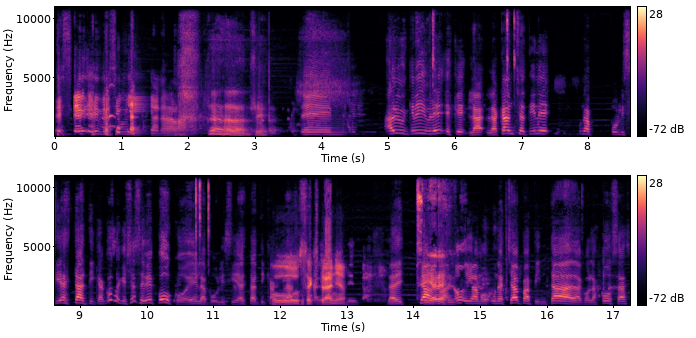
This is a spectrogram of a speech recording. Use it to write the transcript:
Es, es- es impresión mía, nada más. no, no, no, sí. Eh, algo increíble es que la, la cancha tiene una publicidad estática, cosa que ya se ve poco, ¿eh? la publicidad estática. Uh, clásica, se extraña. La de, la de Sí, ahora chapa, ¿no? Digamos, una chapa pintada con las cosas.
